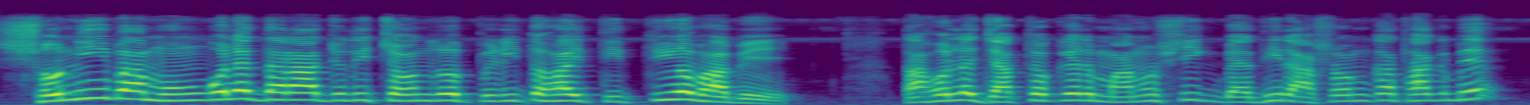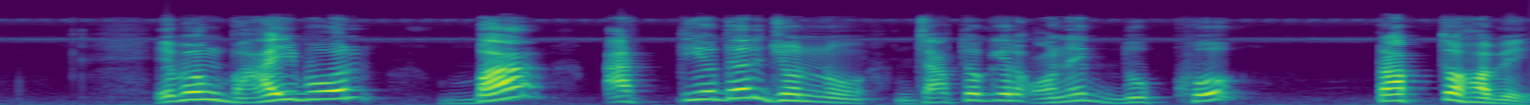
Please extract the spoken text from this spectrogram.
শনি বা মঙ্গলের দ্বারা যদি চন্দ্র পীড়িত হয় তৃতীয়ভাবে, তাহলে জাতকের মানসিক ব্যাধির আশঙ্কা থাকবে এবং ভাই বোন বা আত্মীয়দের জন্য জাতকের অনেক দুঃখ প্রাপ্ত হবে।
